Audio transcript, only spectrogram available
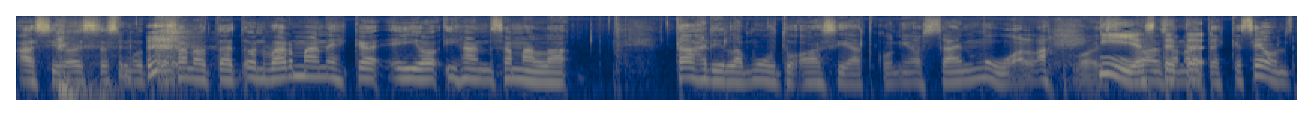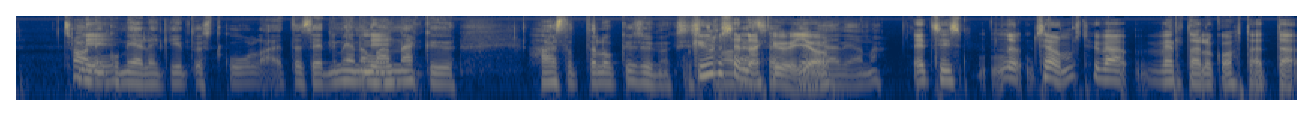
asioissa, mutta sanotaan, että on varmaan ehkä, ei ole ihan samalla tahdilla muutu asiat kuin jossain muualla. Voisi niin, ja sanoa, että, että ehkä se on, se on niin. Niin kuin mielenkiintoista kuulla, että se nimenomaan niin. näkyy haastattelukysymyksissä. Kyllä se näkyy, joo. Et siis, no, se on musta hyvä vertailukohta, että,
